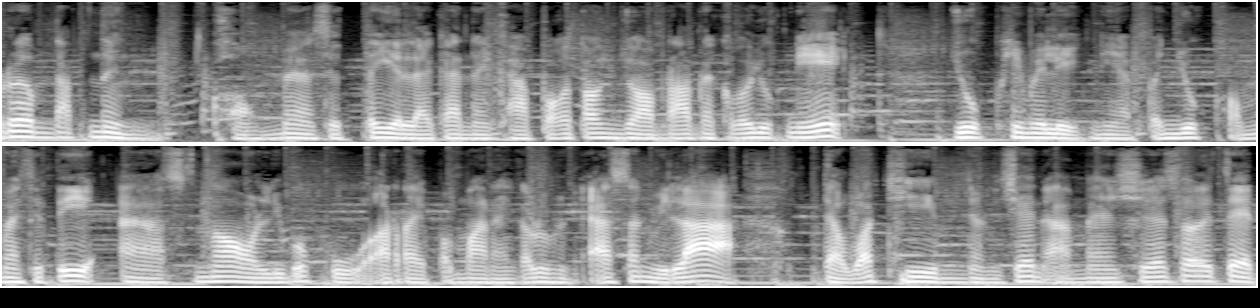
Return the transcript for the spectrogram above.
เริ่มนับหนึ่งของแมนซิตี้อะไรกันนะครับเพราะก็ต้องยอมรับนะครับว่ายุคนี้ยุคพรีเมียร์ลีกเนี่ยเป็นยุคของแมนซิตี้อาร์เซนอลลิเวอร์พูลอะไรประมาณนั้นก็รวมถึงแอสตันวิลล่าแต่ว่าทีมอย่างเช่นอาร์แมนเชสเตอร์ยูไนเต็ด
